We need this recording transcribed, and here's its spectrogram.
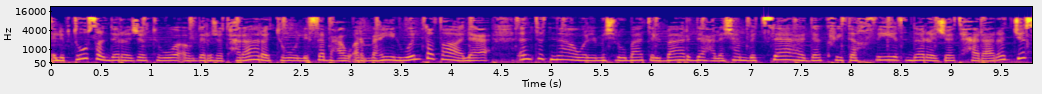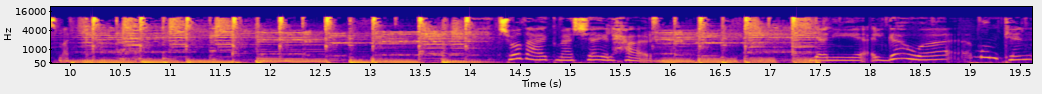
اللي بتوصل درجته أو درجة حرارته ل 47 وانت طالع انت تناول المشروبات الباردة علشان بتساعدك في تخفيض درجة حرارة جسمك. شو وضعك مع الشاي الحار. يعني القهوة ممكن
